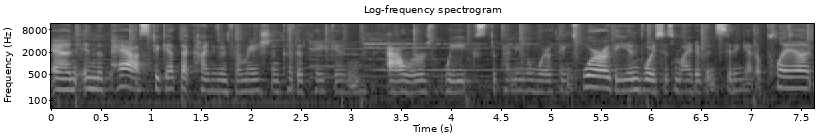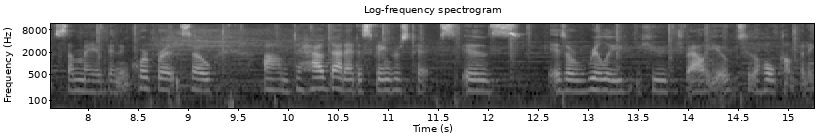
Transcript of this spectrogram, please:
And in the past, to get that kind of information could have taken hours, weeks, depending on where things were. The invoices might have been sitting at a plant, some may have been in corporate. So um, to have that at his fingertips is is a really huge value to the whole company.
